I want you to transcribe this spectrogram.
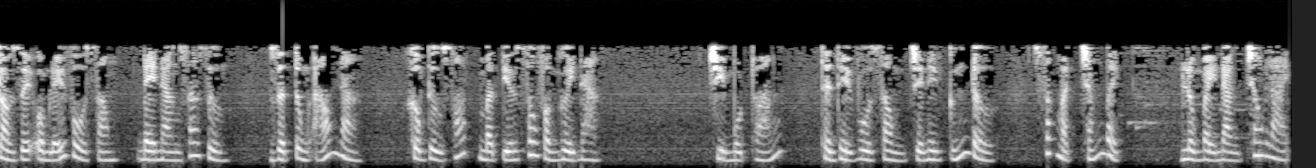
Cào Duệ ôm lấy vô song, đè nàng ra giường, giật tung áo nàng, không thường xót mà tiến sâu vào người nàng. Chỉ một thoáng, thân thể vô song trở nên cứng đờ, sắc mặt trắng bệch, lồng mày nàng trao lại,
